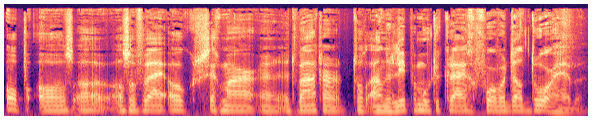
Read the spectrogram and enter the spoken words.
erop als, uh, alsof wij ook zeg maar, uh, het water tot aan de lippen moeten krijgen... voor we dat doorhebben.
